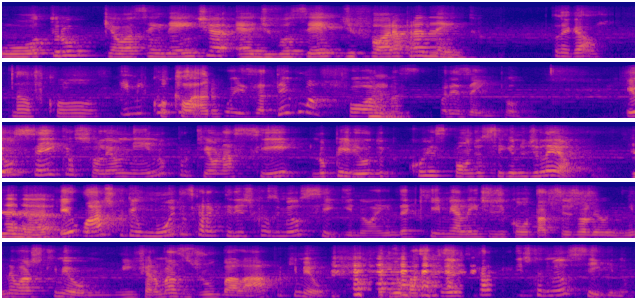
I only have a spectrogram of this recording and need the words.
O outro, que é o ascendente, é de você de fora para dentro. Legal. Não, ficou. E me Ficou conta uma claro. coisa, tem alguma forma, Hum. por exemplo, eu sei que eu sou leonino porque eu nasci no período que corresponde ao signo de leão. Aham. Eu acho que tenho muitas características do meu signo, ainda que minha lente de contato seja leonina, eu acho que, meu, me enfiaram umas juba lá, porque, meu, eu tenho bastante característica do meu signo.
